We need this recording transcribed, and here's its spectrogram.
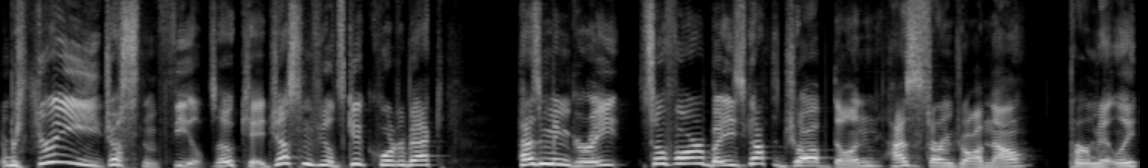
Number three, Justin Fields. Okay, Justin Fields, good quarterback. Hasn't been great so far, but he's got the job done. Has a starting job now permanently,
